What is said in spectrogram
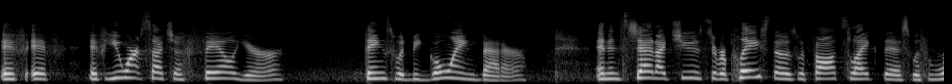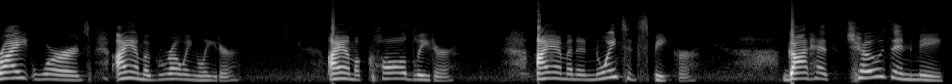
If, if, if you weren't such a failure, things would be going better. And instead, I choose to replace those with thoughts like this, with right words. I am a growing leader. I am a called leader. I am an anointed speaker. God has chosen me.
